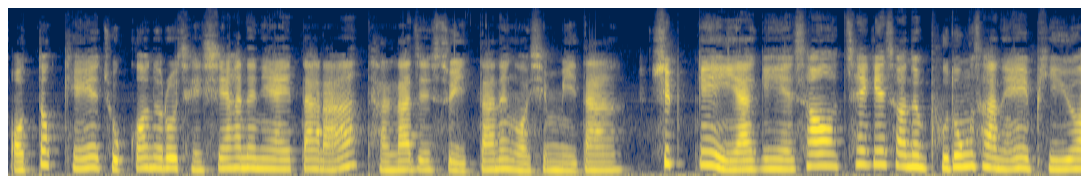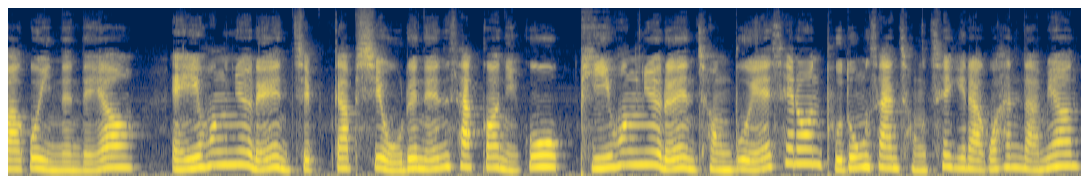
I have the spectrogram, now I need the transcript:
어떻게 조건으로 제시하느냐에 따라 달라질 수 있다는 것입니다. 쉽게 이야기해서 책에서는 부동산에 비유하고 있는데요. A 확률은 집값이 오르는 사건이고 B 확률은 정부의 새로운 부동산 정책이라고 한다면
